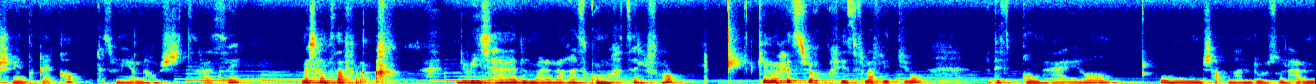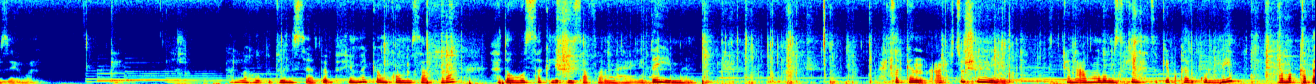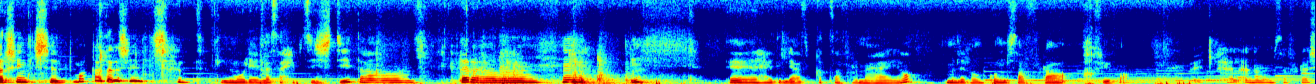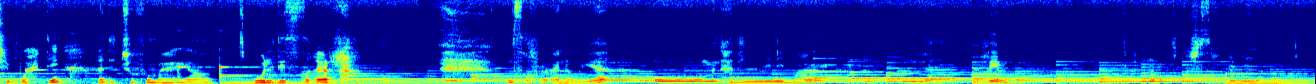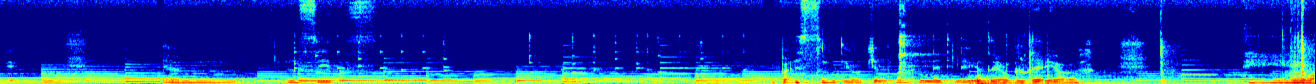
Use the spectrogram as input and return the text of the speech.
وعشرين دقيقة. قلتوني يلاه وجدت راسي باش مسافرة. الوجهة هاد المرة غتكون مختلفة. كاين واحد السوربريز في لا فيديو. غادي تبقاو معايا. وإن شاء الله ندوزو نهار مزيان. هو بدون سبب. فيما كنكون مسافرة؟ هذا هو الصاك اللي كيسافر معايا دائما حتى كان عرفتو شنو كنعمرو مسكين حتى كيبقى يقول لي ما قدرش نتشد ما قدرش نتشد. المولي على صاحبتي جديدة. ترى. آه هذه اللي غتبقى تسافر معايا. ملي غنكون مسافرة خفيفة. بطبيعه الحال أنا ما مسافراش بوحدي غادي تشوفوا معايا ولدي الصغير. مسافر أنا وياه ومن هذا الميني بار الريم. ما يسخن. بيا أوكي. نسيت. بأس وديعك الله الذي لا يضيع ودائعه ايوا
